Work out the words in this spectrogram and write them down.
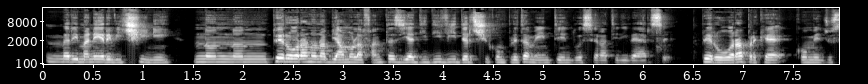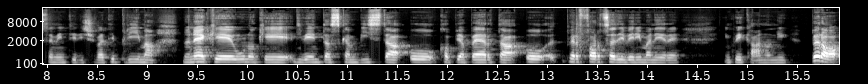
mh, rimanere vicini. Non- non- per ora non abbiamo la fantasia di dividerci completamente in due serate diverse. Per ora, perché come giustamente dicevate prima, non è che uno che diventa scambista o coppia aperta o per forza deve rimanere in quei canoni, però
